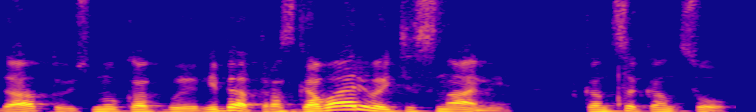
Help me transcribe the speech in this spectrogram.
да, то есть, ну, как бы, ребят, разговаривайте с нами, в конце концов,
